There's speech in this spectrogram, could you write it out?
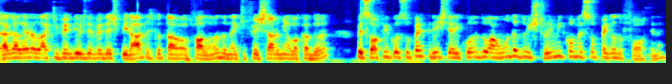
A galera lá que vendia os DVDs piratas que eu estava falando, né? Que fecharam minha locadora, o pessoal ficou super triste aí quando a onda do streaming começou pegando forte, né?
